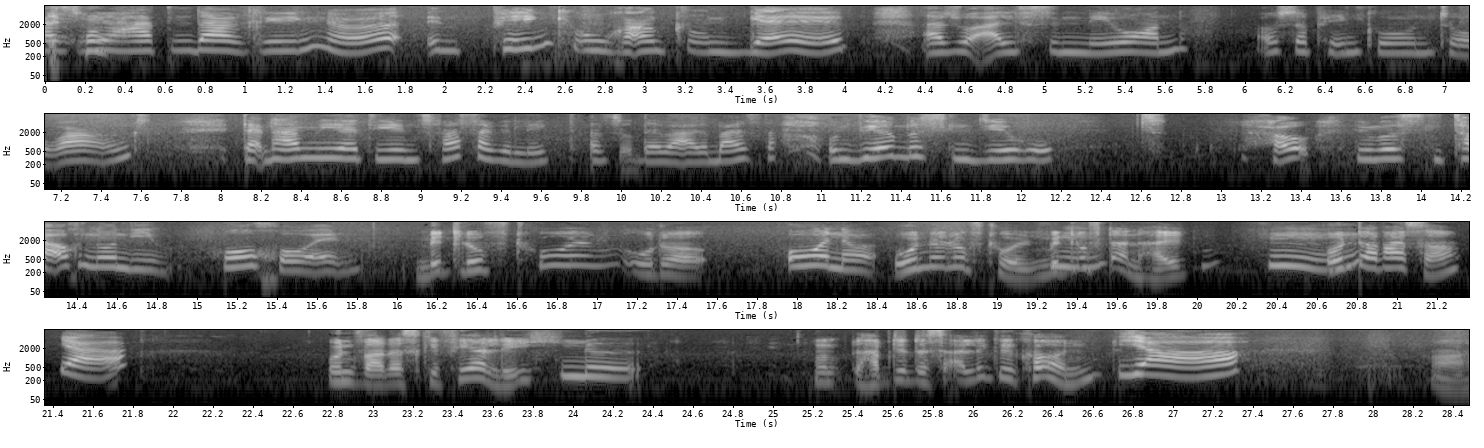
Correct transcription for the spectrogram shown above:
also wir hatten da Ringe in Pink, Orange und Gelb, also alles in Neon, außer Pink und Orange. Dann haben wir die ins Wasser gelegt, also der Bademeister, und wir mussten die hoch, wir mussten tauchen und die hochholen. Mit Luft holen oder Ohne. ohne Luft holen? Mit Luft anhalten? Unter Wasser? Ja? Und war das gefährlich? Nö. Und habt ihr das alle gekonnt? Ja. Ah,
